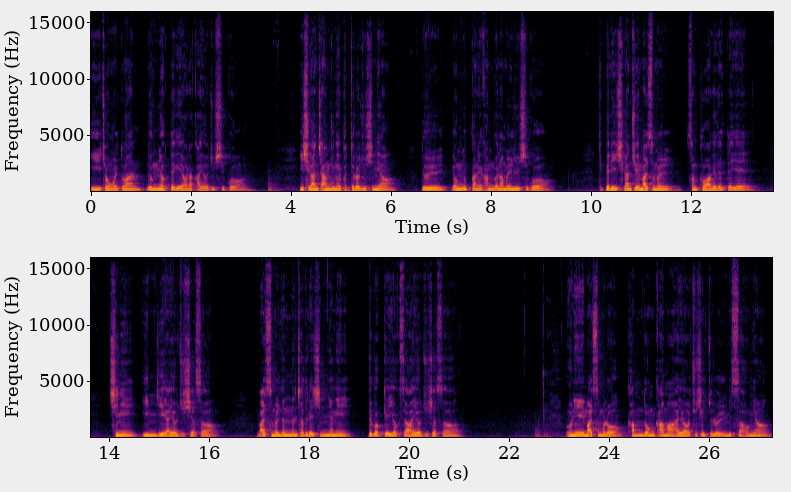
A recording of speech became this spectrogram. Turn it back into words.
이 종을 또한 능력되게 허락하여 주시고 이 시간 장중에 붙들어 주시며 늘 영육간의 강건함을 주시고 특별히 이 시간 주의 말씀을 선포하게 될 때에 친히 임재하여 주셔서 말씀을 듣는 저들의 심령이 뜨겁게 역사하여 주셔서 은혜의 말씀으로 감동 감화하여 주실 줄을 믿사오며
